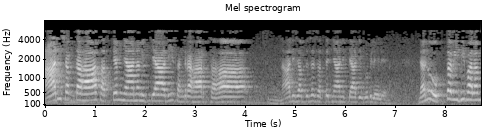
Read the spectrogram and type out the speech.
आदि शब्द सत्यम ज्ञानम इत्यादि संग्रहार्थ। आदि शब्द से सत्य ज्ञान इत्यादि को भी ले लेना। ननु उक्त विधि फलम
